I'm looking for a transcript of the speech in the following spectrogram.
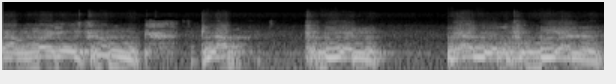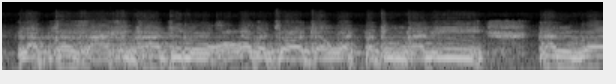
ยังไม่ได้ขึ้นรับทะเบียน นะลงทะเบียนรับข้าวสาร15กิโลของอบจจังหวัดปทุมธานี ท่านก็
